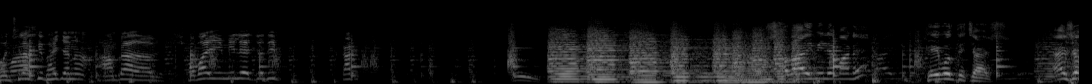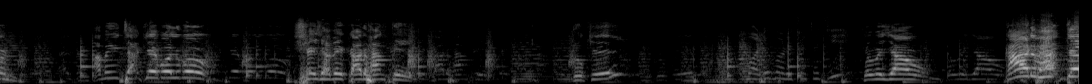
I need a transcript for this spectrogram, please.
বলছিলাম কি ভাইজান আমরা সবাই মিলে যদি সবাই মিলে মানে? কে বলতে চাস? এই শোন আমি যাকে বলব সে যাবে কার ভাঙতে? তোকে? বলো বড় চাচাজি। তুমি যাও। কার ভাঙতে?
